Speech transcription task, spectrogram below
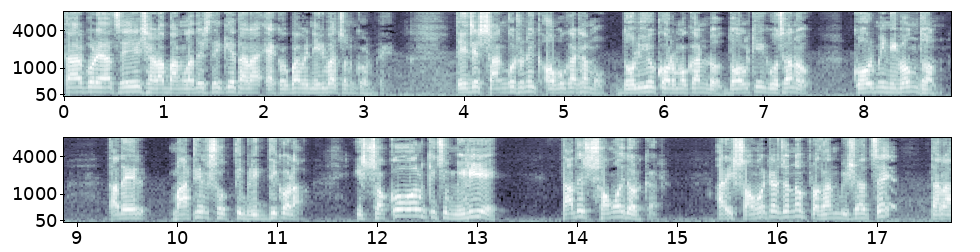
তারপরে আছে সারা বাংলাদেশ থেকে তারা এককভাবে নির্বাচন করবে। তো এই যে সাংগঠনিক অবকাঠামো, দলীয় কর্মকাণ্ড, দলকে গোছানো, কর্মী নিবন্ধন, তাদের মাঠের শক্তি বৃদ্ধি করা, এই সকল কিছু মিলিয়ে তাদের সময় দরকার। আর এই সময়টার জন্য প্রধান বিষয় হচ্ছে তারা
